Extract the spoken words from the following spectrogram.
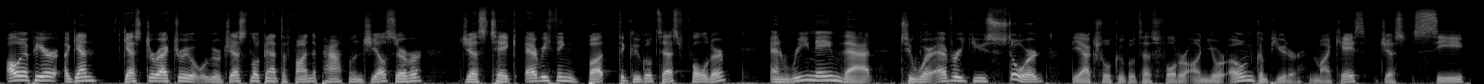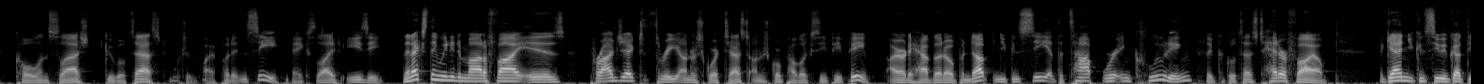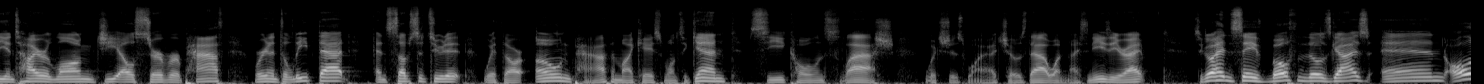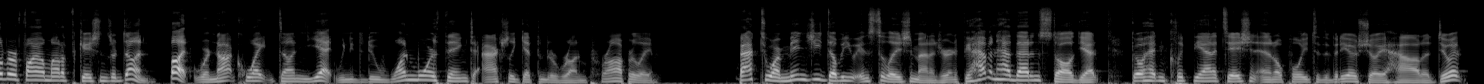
All the way up here, again, guest directory, what we were just looking at to find the path on the GL server. Just take everything but the Google test folder and rename that to wherever you stored the actual Google test folder on your own computer. In my case, just C colon slash Google test, which is why I put it in C. Makes life easy. The next thing we need to modify is project 3 underscore test underscore public CPP. I already have that opened up, and you can see at the top we're including the Google test header file. Again, you can see we've got the entire long GL server path. We're going to delete that and substitute it with our own path. In my case, once again, C colon slash which is why I chose that one. Nice and easy, right? So go ahead and save both of those guys, and all of our file modifications are done. But we're not quite done yet. We need to do one more thing to actually get them to run properly. Back to our MinGW installation manager, and if you haven't had that installed yet, go ahead and click the annotation and it'll pull you to the video, show you how to do it.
